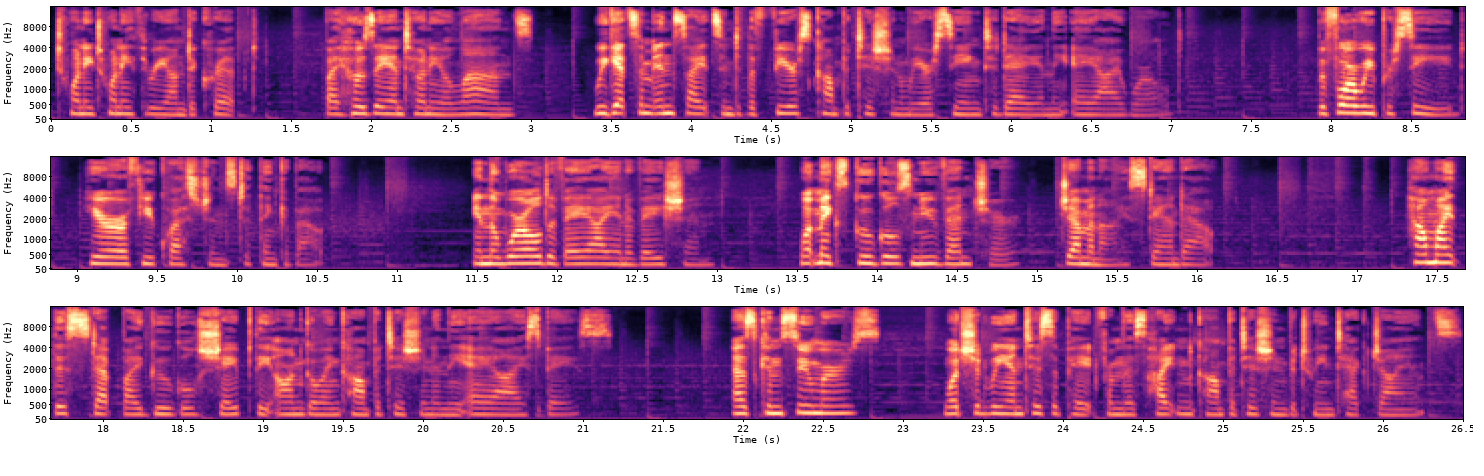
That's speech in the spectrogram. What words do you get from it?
2023 on Decrypt, by Jose Antonio Lanz, we get some insights into the fierce competition we are seeing today in the AI world. Before we proceed, here are a few questions to think about. In the world of AI innovation, what makes Google's new venture, Gemini, stand out? How might this step by Google shape the ongoing competition in the AI space? As consumers, what should we anticipate from this heightened competition between tech giants?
